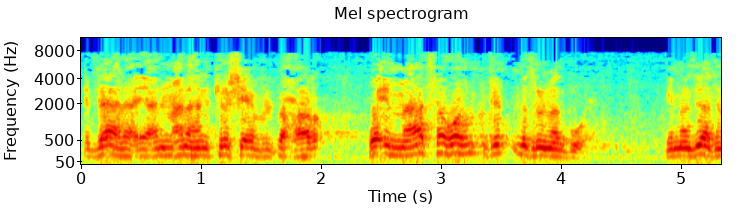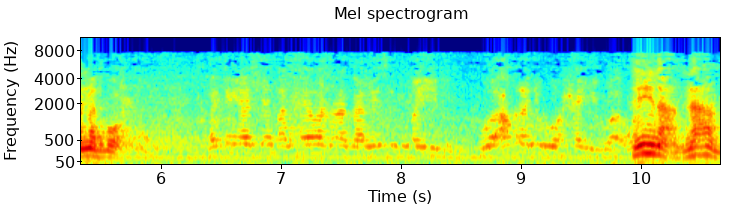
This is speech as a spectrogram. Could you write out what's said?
في لا لا يعني معناها أن كل شيء في البحر وإن مات فهو مثل المذبوح في منزلة المذبوح. لكن يا شيخ الحيوان هذا ليس بميت هو أخرجه حي و... اي نعم نعم.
